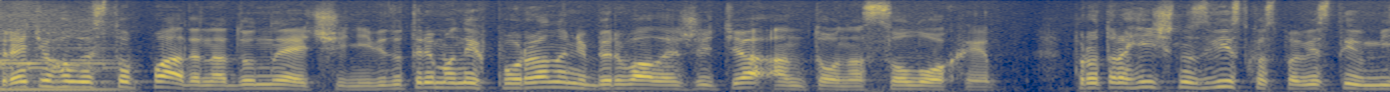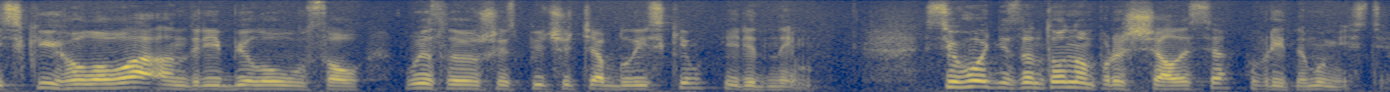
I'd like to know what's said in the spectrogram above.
3 листопада на Донеччині від отриманих поранень обірвали життя Антона Солохи. Про трагічну звістку сповістив міський голова Андрій Білоусов, висловивши співчуття близьким і рідним. Сьогодні з Антоном прощалися в рідному місті.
